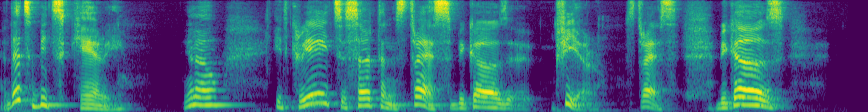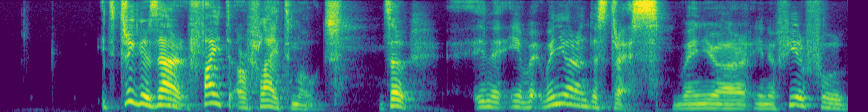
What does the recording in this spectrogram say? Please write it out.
And that's a bit scary. You know, it creates a certain stress because, uh, fear, stress, because it triggers our fight or flight mode. So in a, in, when you are under stress, when you are in a fearful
